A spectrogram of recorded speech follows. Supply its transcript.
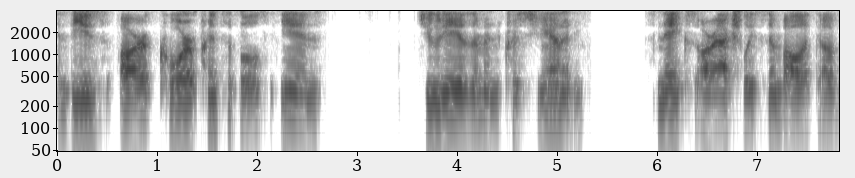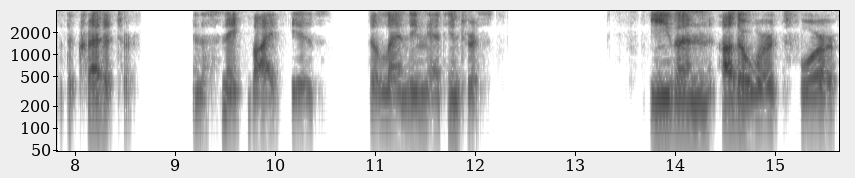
And these are core principles in Judaism and Christianity. Snakes are actually symbolic of the creditor, and the snake bite is the lending at interest. Even other words for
